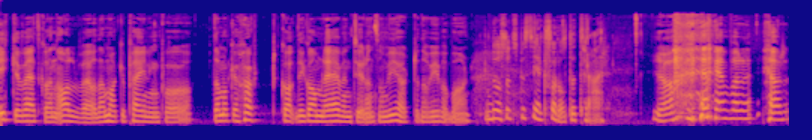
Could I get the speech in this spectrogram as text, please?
ikke vet hva en alv er, og de har ikke peiling på De har ikke hørt de gamle eventyrene som vi hørte da vi var barn. Du har også et spesielt forhold til trær. Ja, jeg bare jeg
